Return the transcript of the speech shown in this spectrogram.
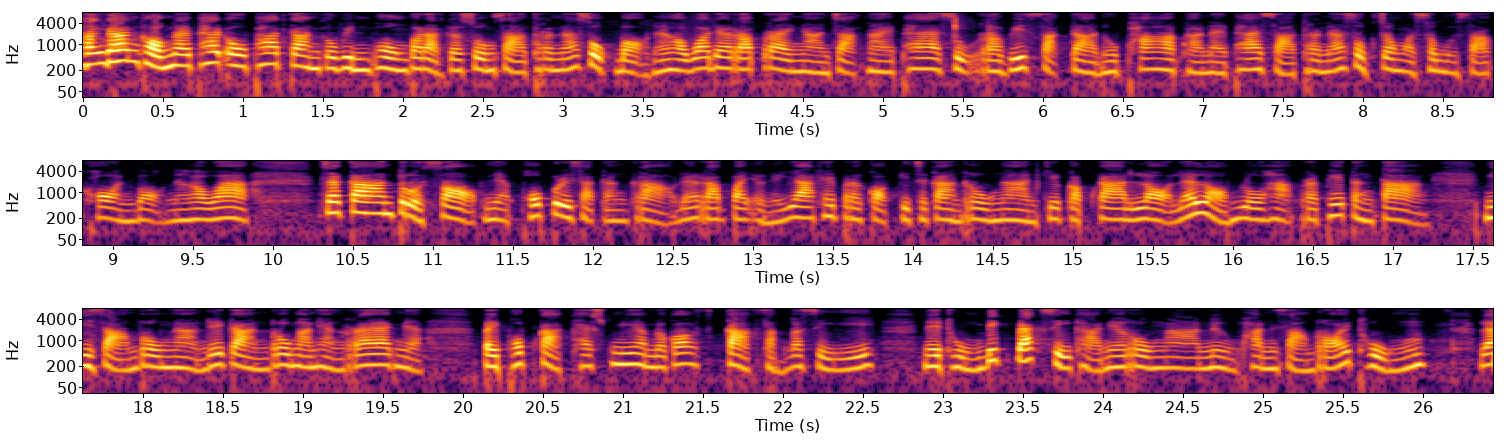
ทางด้านของนายแพทย์โอภาสการกวินพงศ์ปลัดกระทรวงสาธารณสุขบอกนะคะว่าได้รับรายงานจากนายแพทย์สุรวิทย์ศักดานุภาพค่ะนายแพทย์สาธารณสุขจังหวัดสมุทรสาครบอกนะคะว่า จากการตรวจสอบเนี่ยพบบริษัทดังกล่าว ได้รับใบอนุญาตให้ประกอบกิจการโรงงานเกี่ยวกับการหล่อและหลอมโลหะประเภทต่างๆ มี 3 โรงงานด้วยกันโรงงานแห่งแรกเนี่ยไปพบกากแคชเมียม แล้วก็กากสังกะสี ในถุงบิ๊กแบ็กสีขาวในโรงงาน 1,300 ถุง และ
